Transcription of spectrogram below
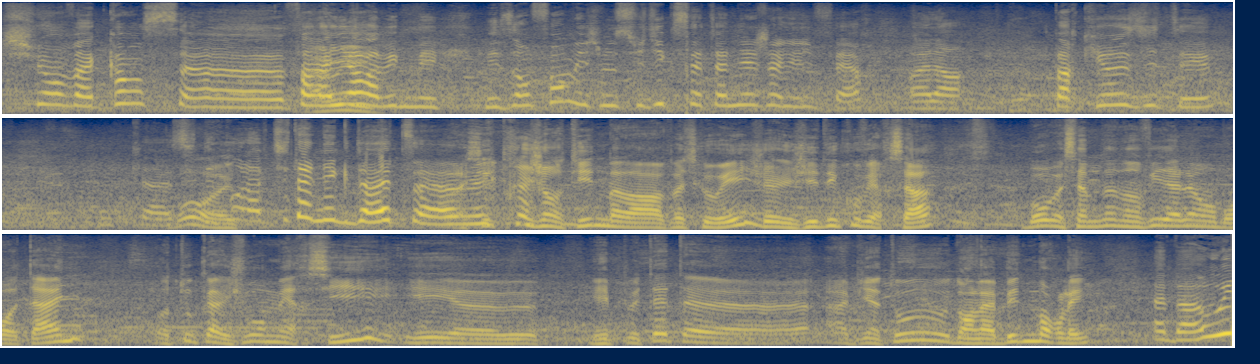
je suis en vacances euh, par Ah ailleurs oui. avec mes, mes enfants, mais je me suis dit que cette année, j'allais le faire. Voilà, par curiosité. Donc, euh, Bon, C'était ouais. pour la petite anecdote. euh, mais- C'est très gentil de m'avoir, parce que oui, j'ai j'ai découvert ça. Bon, bah, ça me donne envie d'aller en Bretagne. En tout cas, je vous remercie et, euh, et peut-être euh, à bientôt dans la baie de Morlaix. Ah bah oui,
